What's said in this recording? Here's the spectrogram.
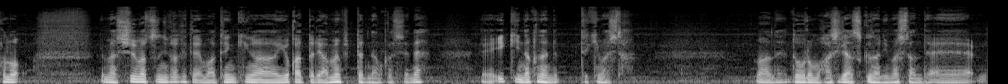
この、まあ、週末にかけて、まあ、天気が良かったり雨降ったりなんかしてね、えー一気になくなってきました。まあね、道路も走りやすくなりましたんで、えー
